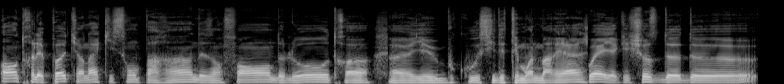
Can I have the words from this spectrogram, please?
entre les potes, il y en a qui sont parrains des enfants de l'autre. Euh, il y a eu beaucoup aussi des témoins de mariage. Ouais, il y a quelque chose de, de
